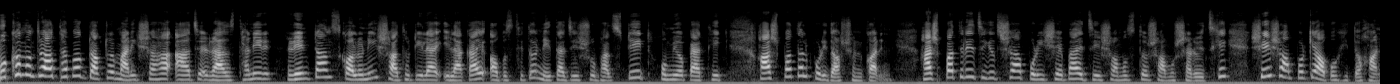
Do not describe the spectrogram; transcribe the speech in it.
মুখ্যমন্ত্রী অধ্যাপক ডক্টর মানিক সাহা আজ রাজধানীর রেন্টান্স কলোনি সাধুটিলা এলাকায় অবস্থিত নেতাজি সুভাষ স্টেট হোমিওপ্যাথিক হাসপাতাল পরিদর্শন করেন। হাসপাতালে চিকিৎসা পরিষেবায় যে সমস্ত সমস্যা রয়েছে সেই সম্পর্কে অবহিত হন।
